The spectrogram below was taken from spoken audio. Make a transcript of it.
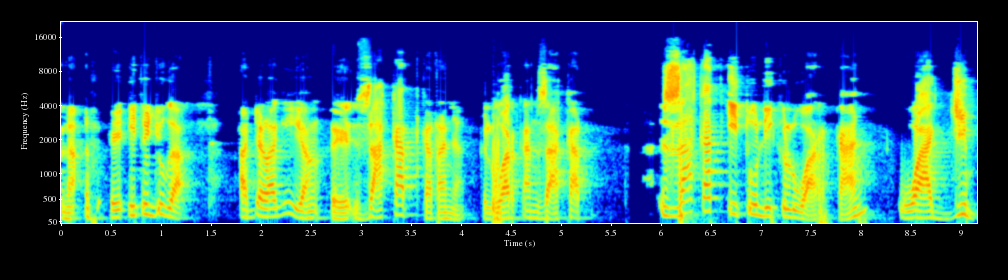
Nah, eh, itu juga ada lagi yang eh, zakat katanya, keluarkan zakat. Zakat itu dikeluarkan, wajib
